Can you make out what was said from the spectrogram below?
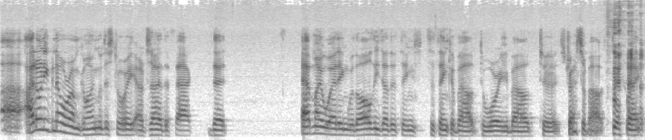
uh, I don't even know where I'm going with the story outside of the fact that at my wedding, with all these other things to think about, to worry about, to stress about, right?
